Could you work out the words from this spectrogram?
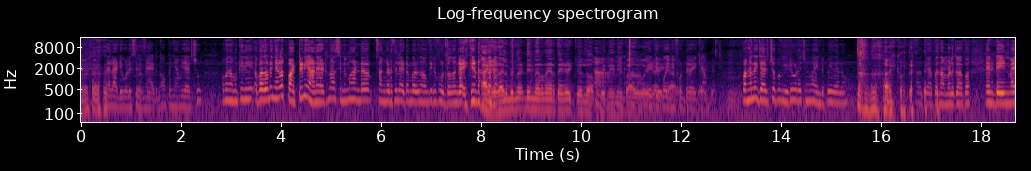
കാണും. നല്ല അടിപൊളി സിനിമയായിരുന്നു. അപ്പൊ ഞാൻ വിചാരിച്ചു അപ്പൊ നമുക്കിനി അപ്പൊ അതുകൊണ്ട് ഞങ്ങൾ പട്ടിണിയാണ്. ഏട്ടൻ ആ സിനിമ കണ്ട സങ്കടത്തിൽ ഏട്ടൻ പറഞ്ഞു നമുക്കിനി ഫുഡൊന്നും കഴിക്കേണ്ട. ഏതായാലും പിന്നെ ഡിന്നർ നേരത്തെ കഴിക്കുമല്ലോ. അപ്പൊ പിന്നെ ഇനിയിപ്പോ അത് വീട്ടിൽ പോയി ഇനി ഫുഡ് കഴിക്കാം. അപ്പൊ അങ്ങനെ വിചാരിച്ചു. അപ്പൊ വീഡിയോ ഇവിടെ വെച്ച് വൈൻഡപ്പ് ചെയ്താലോ? ആയിക്കോട്ടെ. ഓക്കെ അപ്പൊ നമ്മൾക്ക് അപ്പൊ ഡേ ഇൻ മൈ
